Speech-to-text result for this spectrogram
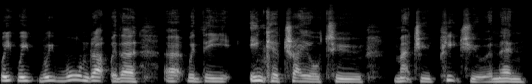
We we, we warmed up with a uh, with the Inca Trail to Machu Picchu, and then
